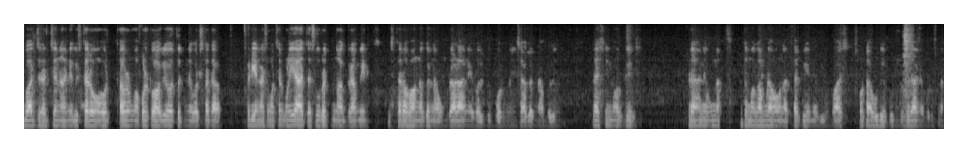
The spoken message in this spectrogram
બાદ રાજ્યના અનેક વિસ્તારોમાં વાતાવરણમાં પલટો આવ્યો હતો, જેને વરસાદ પડ્યાના સમાચાર મળ્યા હતા. સુરતના ગ્રામીણ વિસ્તારો ભાવનગરના ઉમરાળા અને વલભીપુર મહીસાગરના લાસીનોર ગઢડા અને ઉના પંથકમાં ગામડાઓના તાપી અને લુવાસ છોટા ઉદેપુર નર્મદા અને ભરૂચના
